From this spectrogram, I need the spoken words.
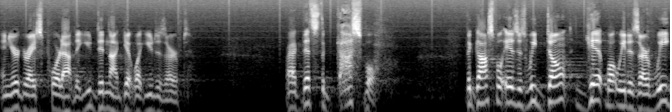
and your grace poured out that you did not get what you deserved. Right? That's the gospel. The gospel is is we don't get what we deserve. We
